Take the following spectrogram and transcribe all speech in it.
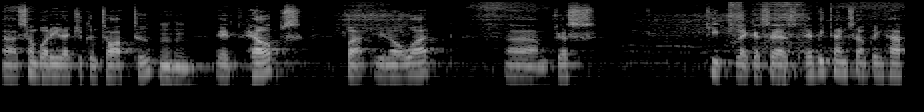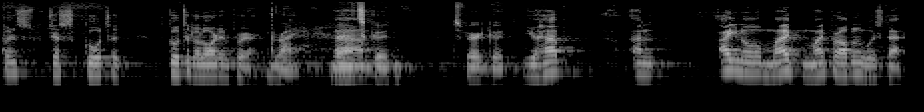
uh, somebody that you can talk to. It helps, but you know what? Um, just keep, like I says, every time something happens, just go to, go to the Lord in prayer. Right. That's Um, good. It's very good. You have, and I know my, my problem was that,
